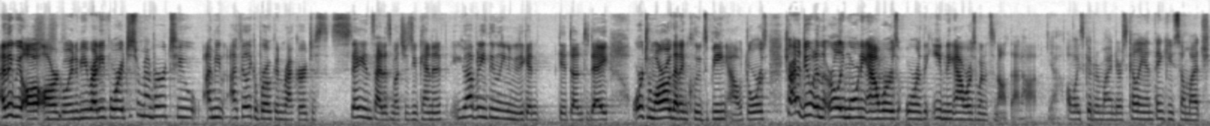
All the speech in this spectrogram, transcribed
I think we all are going to be ready for it. Just remember to, I mean, I feel like a broken record. Just stay inside as much as you can. And if you have anything that you need to get, get done today or tomorrow, that includes being outdoors, try to do it in the early morning hours or the evening hours when it's not that hot. Yeah, always good reminders. Kellianne, thank you so much.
